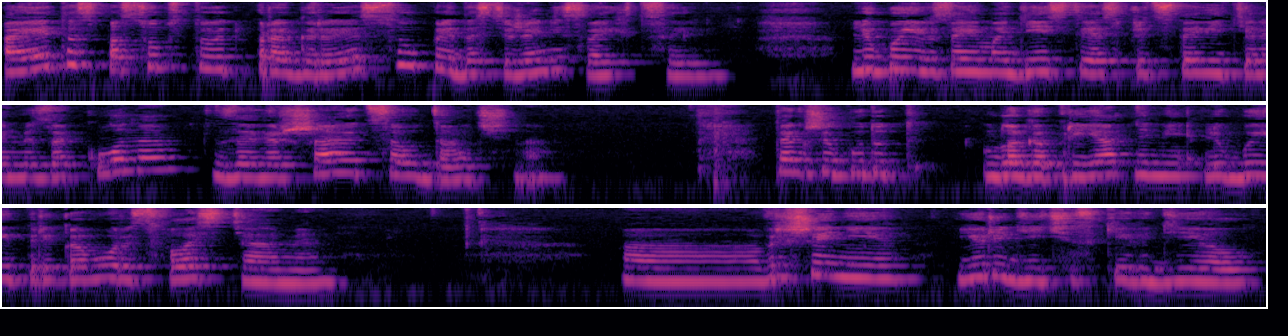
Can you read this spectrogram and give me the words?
А это способствует прогрессу при достижении своих целей. Любые взаимодействия с представителями закона завершаются удачно. Также будут благоприятными любые переговоры с властями а, в решении юридических дел.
